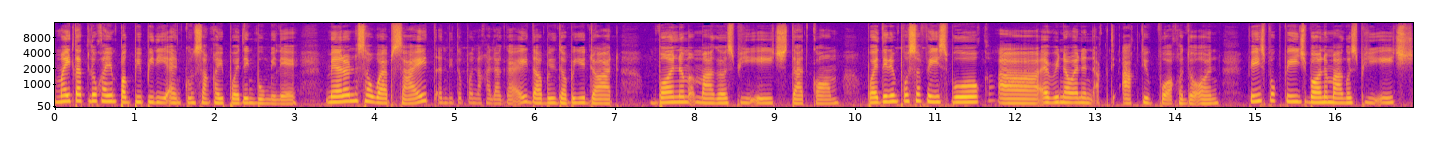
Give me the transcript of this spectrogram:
may tatlo kayong pagpipilian kung saan kayo pwedeng bumili. Meron sa website, andito po nakalagay, www.bonhamagosph.com. Pwede rin po sa Facebook, uh, every now and then act- active po ako doon. Facebook page, Bonamagos PH.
